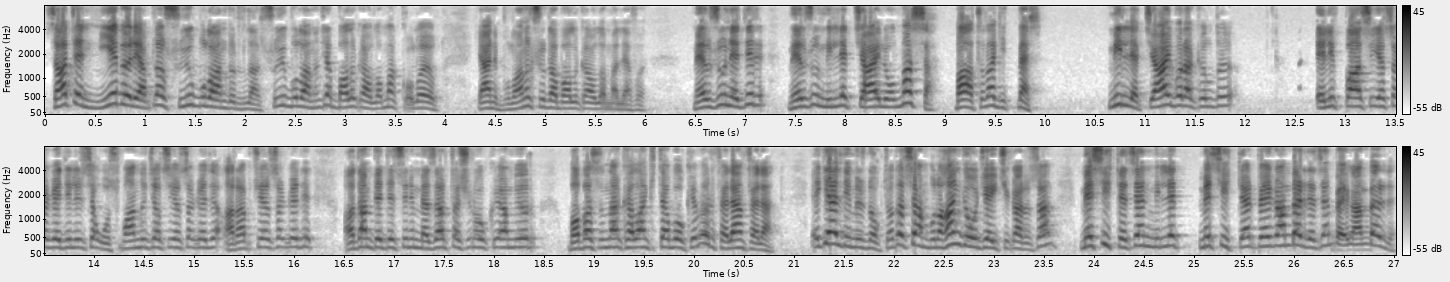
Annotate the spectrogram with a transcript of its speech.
Zaten niye böyle yaptılar? Suyu bulandırdılar. Suyu bulanınca balık avlamak kolay olur. Yani bulanık suda balık avlama lafı. Mevzu nedir? Mevzu millet cahil olmazsa batıla gitmez. Millet cahil bırakıldı. Elif bağısı yasak edilirse, Osmanlıcası yasak edilir, Arapça yasak edilir. Adam dedesinin mezar taşını okuyamıyor, babasından kalan kitabı okuyamıyor falan falan. E geldiğimiz noktada sen bunu hangi hocayı çıkarırsan, Mesih desen millet Mesih der, peygamber desen peygamber der.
